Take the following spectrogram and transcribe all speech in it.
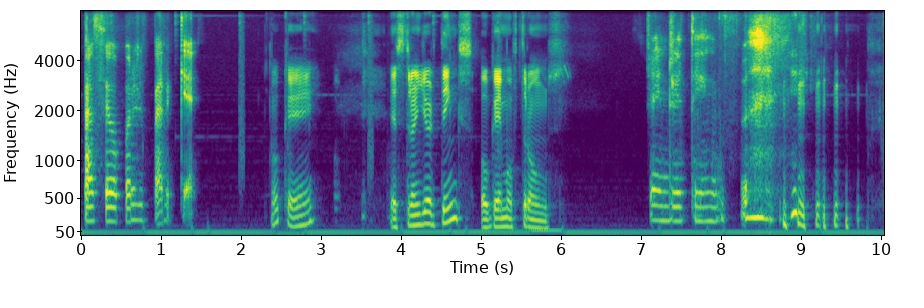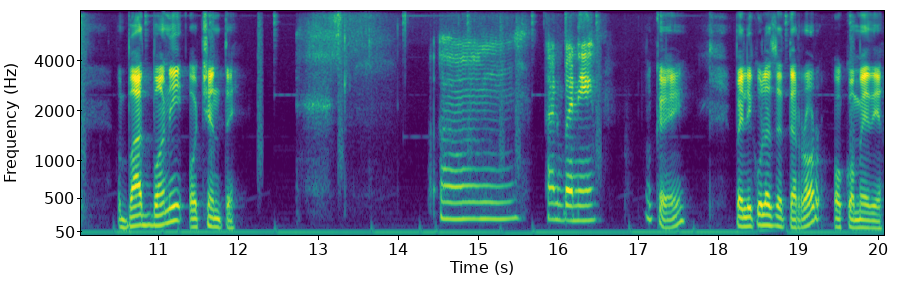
Paseo por el parque. Ok. ¿Stranger Things o Game of Thrones? Stranger Things. ¿Bad Bunny o Chente? um, Bad Bunny. Ok. ¿Películas de terror o comedia?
